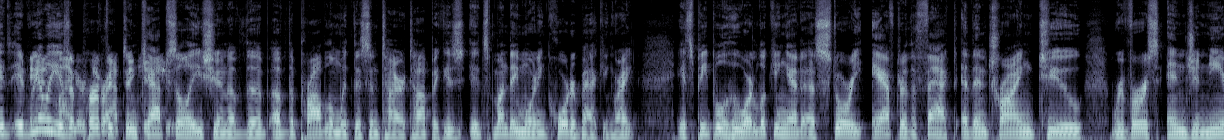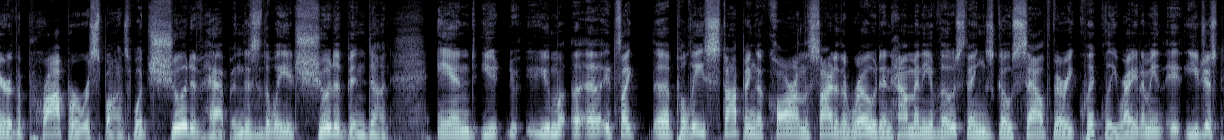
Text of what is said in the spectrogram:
It, it really is a perfect traffic issues. encapsulation of the of the problem with this entire topic. Is it's Monday morning quarterbacking, right? It's people who are looking at a story after the fact and then trying to reverse engineer the proper response, what should have happened. This is the way it should have been done, and you you uh, uh, it's like uh, police stopping a car on the side of the road, and how many of those things go south very quickly, right? I mean, it, you just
